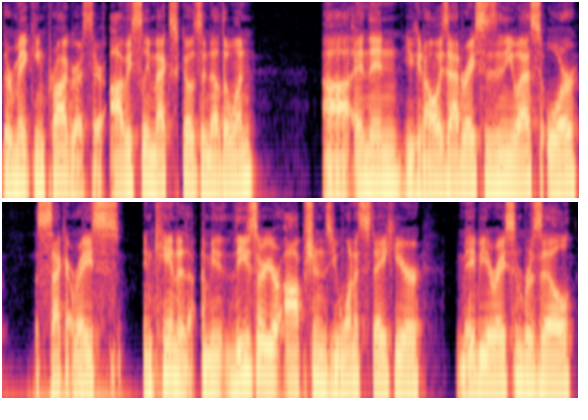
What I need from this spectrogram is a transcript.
they're making progress there. Obviously, Mexico's another one, uh, and then you can always add races in the U.S. or a second race in Canada. I mean, these are your options. You want to stay here, maybe a race in Brazil,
